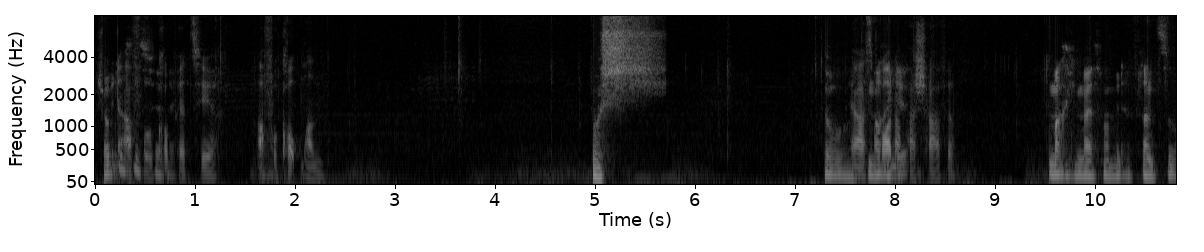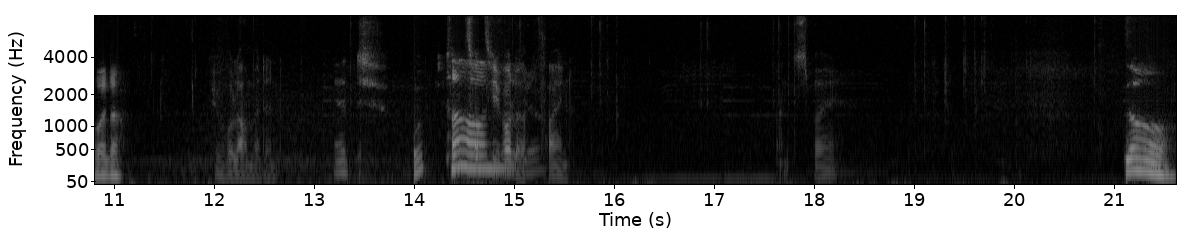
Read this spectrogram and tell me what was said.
Ich glaub, bin Afro-Kopf jetzt hier. Ach, wo Wusch. So, Ja, es mach, brauchen noch ein paar Schafe. mach ich mal erstmal mit der Pflanze weiter. Wie viel Wolle haben wir denn? Ed. 20 Wolle, fein. 1, 2. So,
